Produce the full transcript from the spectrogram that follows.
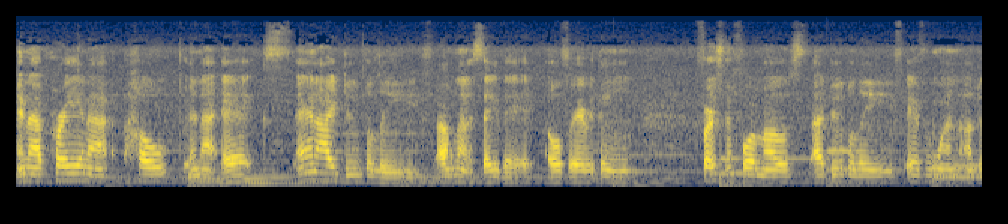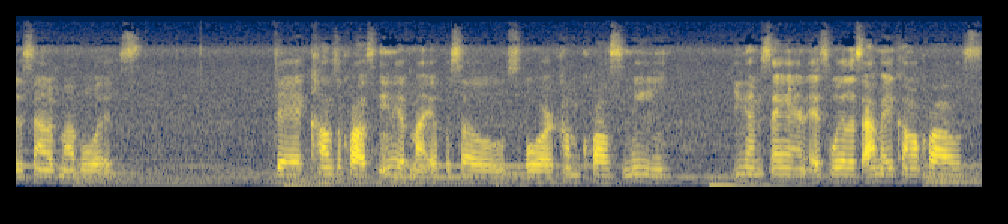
and I pray and I hope and I ask and I do believe. I'm gonna say that over everything. First and foremost, I do believe everyone under the sound of my voice that comes across any of my episodes or come across me, you know what I'm saying, as well as I may come across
